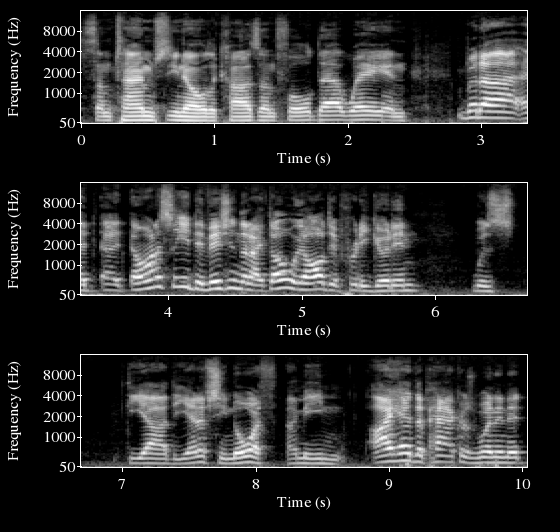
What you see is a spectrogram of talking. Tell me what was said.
Sometimes you know the cards unfold that way, and But uh, honestly, a division that I thought we all did pretty good in was the uh, the NFC North. I mean, I had the Packers winning it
